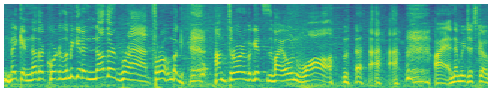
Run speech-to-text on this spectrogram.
Make another corner. Let me get another grab. Throw him. I'm throwing him against my own wall. All right, and then we just go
